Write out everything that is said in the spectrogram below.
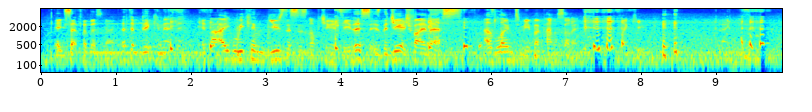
except for this guy. That's a big commitment. In fact, I, we can use this as an opportunity. This is the GH5S as loaned to me by Panasonic. Thank you. Hotel.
